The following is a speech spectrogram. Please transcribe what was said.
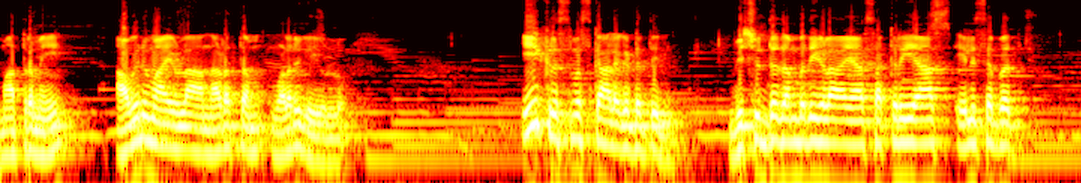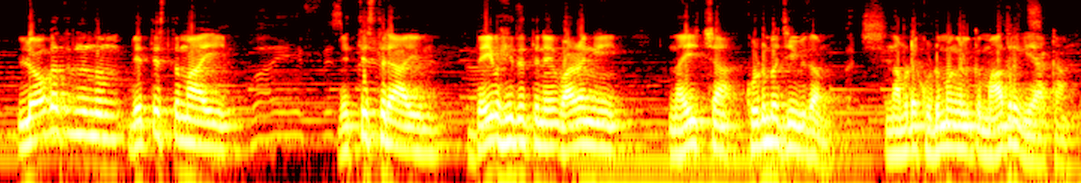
മാത്രമേ അവനുമായുള്ള ആ നടത്തം വളരുകയുള്ളൂ. ഈ ക്രിസ്മസ് കാലഘട്ടത്തിൽ വിശുദ്ധ ദമ്പതികളായ സക്രിയാസ് എലിസബത്ത് ലോകത്തിൽ നിന്നും വ്യത്യസ്തമായി വ്യത്യസ്തരായും ദൈവഹിതത്തിന് വഴങ്ങി നയിച്ച കുടുംബജീവിതം നമ്മുടെ കുടുംബങ്ങൾക്ക് മാതൃകയാക്കാം.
